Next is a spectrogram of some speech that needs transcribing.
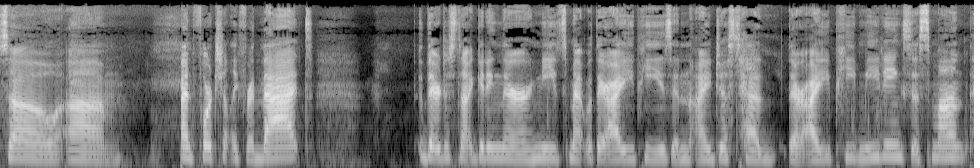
So, um, unfortunately for that, they're just not getting their needs met with their IEPs. And I just had their IEP meetings this month,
